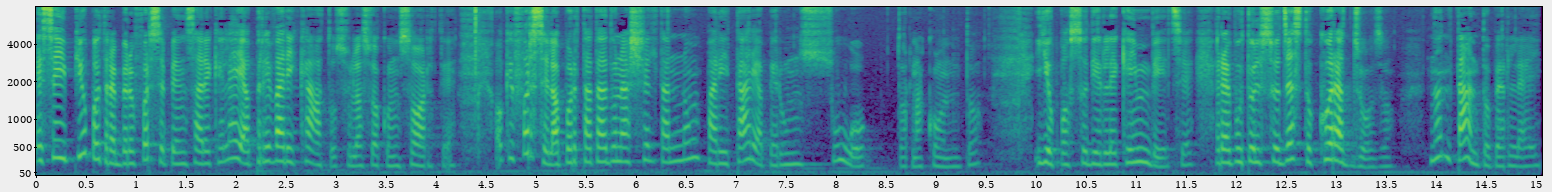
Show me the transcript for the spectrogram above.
e se i più potrebbero forse pensare che lei ha prevaricato sulla sua consorte o che forse l'ha portata ad una scelta non paritaria per un suo tornaconto, io posso dirle che invece reputo il suo gesto coraggioso, non tanto per lei,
